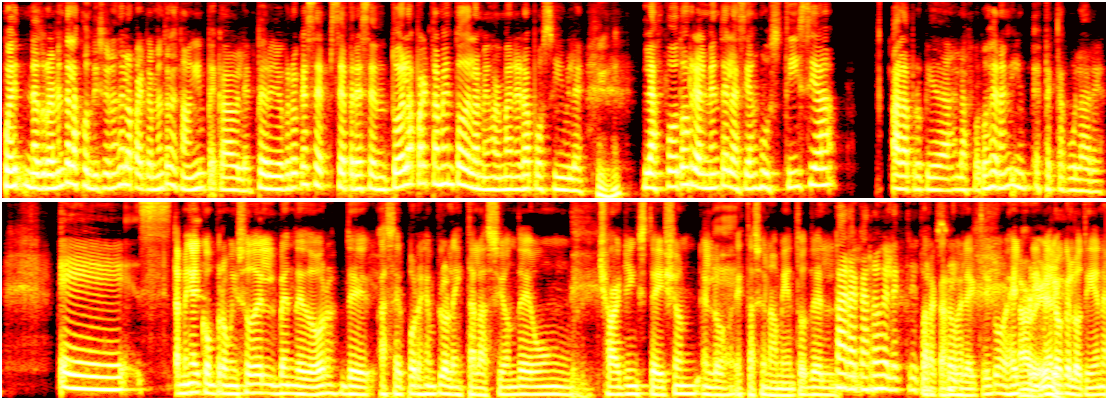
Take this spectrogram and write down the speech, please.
pues naturalmente las condiciones del apartamento que estaban impecables, pero yo creo que se, se presentó el apartamento de la mejor manera posible. Las fotos realmente le hacían justicia a la propiedad. Las fotos eran espectaculares. Eh, También el compromiso del vendedor de hacer, por ejemplo, la instalación de un charging station en los estacionamientos del para carros eléctricos. para carros sí. eléctricos. Es el Ah, primero really? que lo tiene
